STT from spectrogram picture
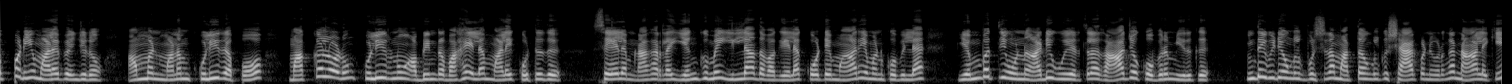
எப்படியும் மழை பெஞ்சிடும். அம்மன் மனம் குளிரப்போ மக்களோடும் குளிரணும் அப்படின்ற வகையில் மழை கொட்டுது. சேலம் நகரில் எங்குமே இல்லாத வகையில் கோட்டை மாரியம்மன் கோவிலில் எண்பத்தி ஒன்று அடி உயரத்தில் ராஜகோபுரம் இருக்குது இந்த வீடியோ உங்களுக்கு பிடிச்சினா மற்றவங்களுக்கு ஷேர் பண்ணி விடுங்க நாளைக்கு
